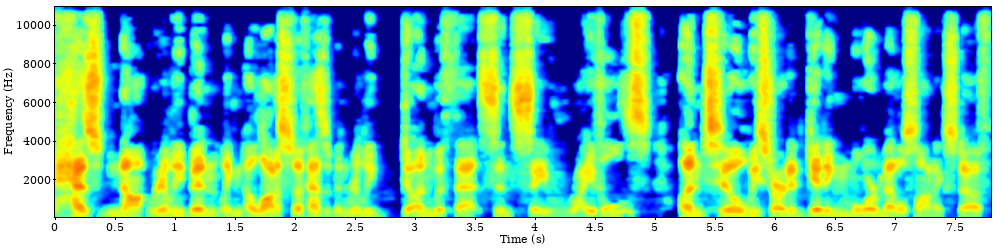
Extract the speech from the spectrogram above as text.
has not really been like a lot of stuff hasn't been really done with that since say Rivals until we started getting more Metal Sonic stuff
